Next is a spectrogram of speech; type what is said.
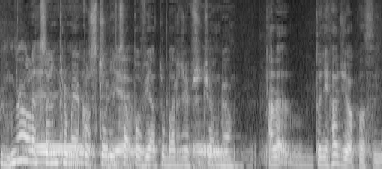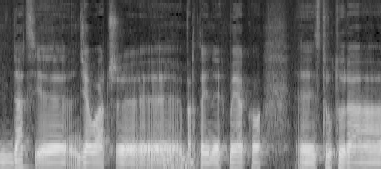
No ale centrum e, jako stolica powiatu bardziej przyciąga. Ale to nie chodzi o konsolidację działaczy e, partyjnych. My jako e, struktura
